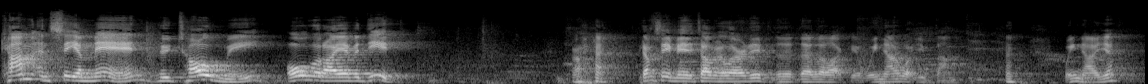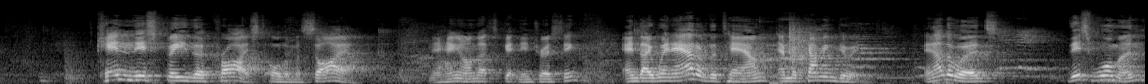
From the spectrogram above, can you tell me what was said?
Come and see a man who told me all that I ever did. Come see me who told me all I ever did. They're like, yeah, We know what you've done. we know you. Can this be the Christ or the Messiah? Now, hang on, that's getting interesting. And they went out of the town and were coming to him. In other words, this woman,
